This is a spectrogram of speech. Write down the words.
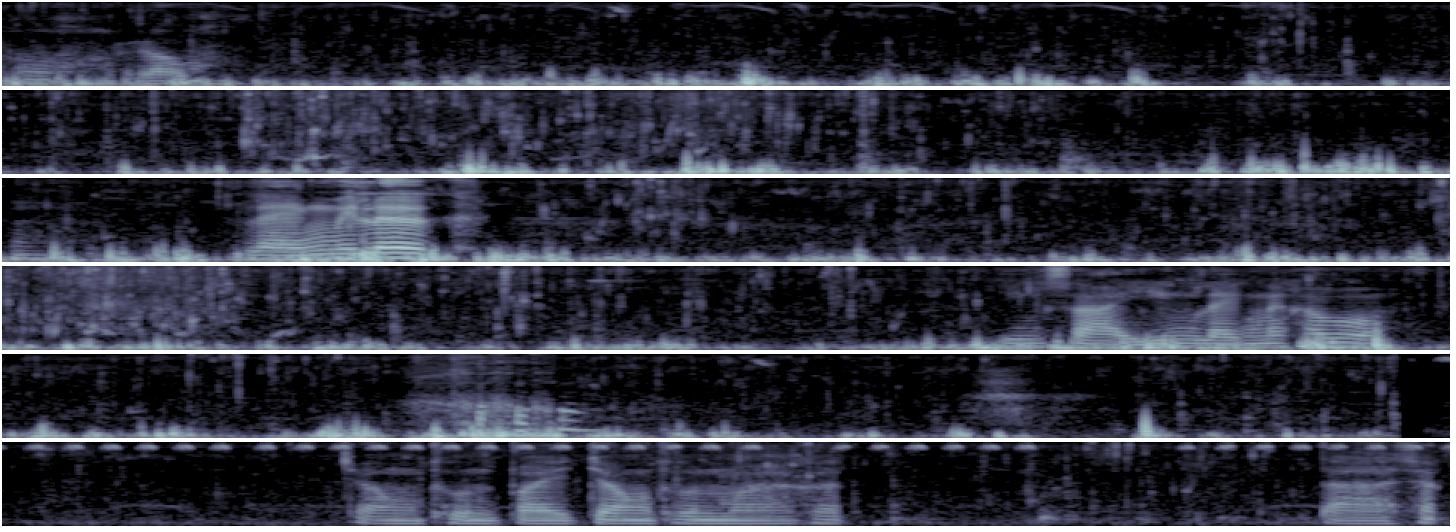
โอ้ ลม แรงไม่เลิก ยิงสายยิงแรงนะครับผมจองทุนไปจองทุนมาก็ตาชัก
